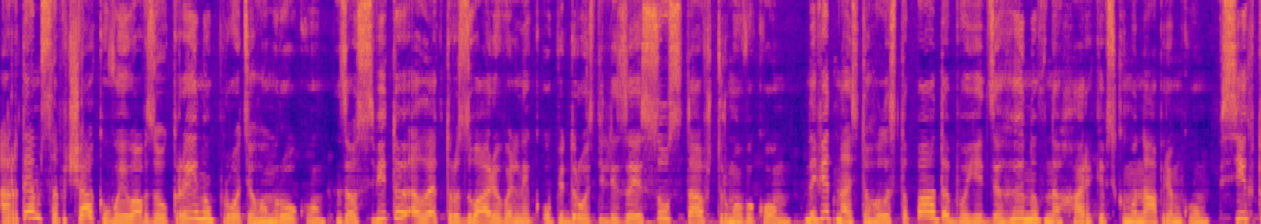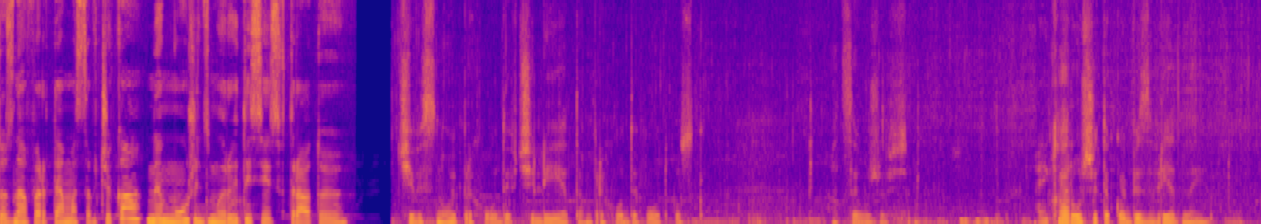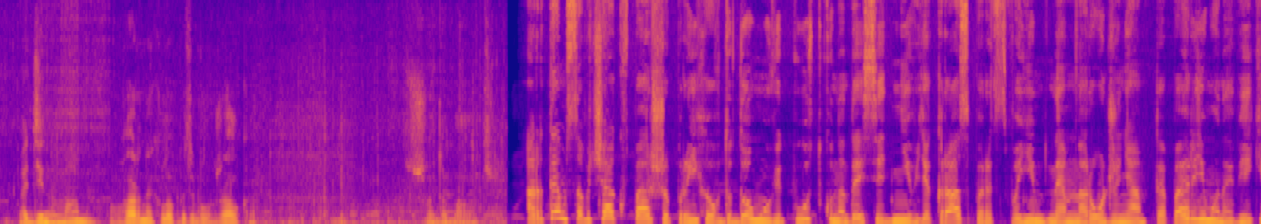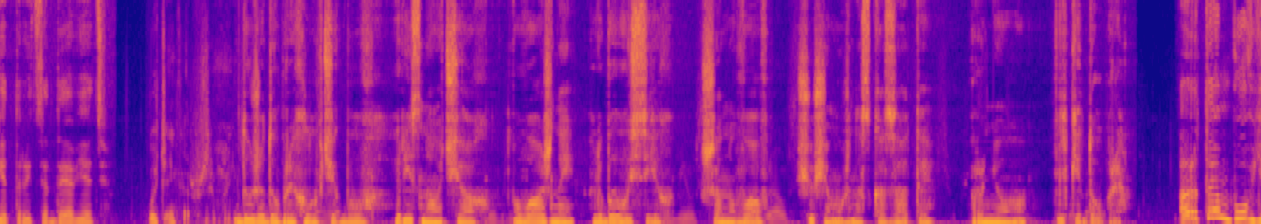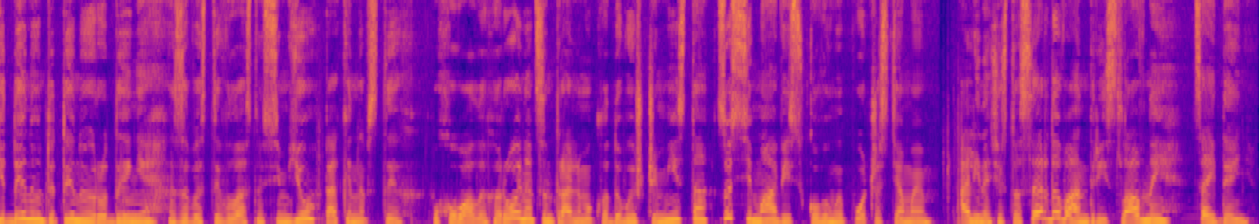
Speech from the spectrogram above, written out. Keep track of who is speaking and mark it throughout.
Speaker 1: Артем Савчак воював за Україну протягом року. За освітою електрозварювальник у підрозділі ЗСУ став штурмовиком. 19 листопада боєць загинув на харківському напрямку. Всі, хто знав Артема Савчака, не можуть змиритися із втратою.
Speaker 2: Чи весною приходив, чи літом приходив в отпуск. А це вже все. Хороший такий, безвредний. Один у мами.
Speaker 3: Гарний хлопець був, жалко. Що додати?
Speaker 1: Артем Савчак вперше приїхав додому у відпустку на 10 днів, якраз перед своїм днем народження. Тепер йому 39.
Speaker 4: Очень хороший мальчик.
Speaker 5: Дуже добрий хлопчик був, ріс на очах, уважний, любив усіх, шанував. Що ще можна сказати про нього? Тільки добре.
Speaker 1: Артем був єдиною дитиною родині. Завести власну сім'ю так і не встиг. Поховали героя на центральному кладовищі міста з усіма військовими почестями. Аліна Чистосердова, Андрій Славний. Цей день.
